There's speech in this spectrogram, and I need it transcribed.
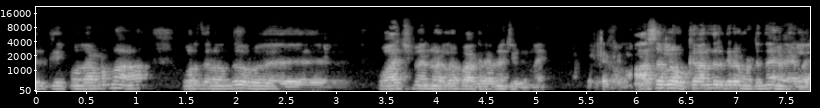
இருக்கு. இப்போ உதாரணமா ஒருத்தர் வந்து ஒரு வாட்ச்மேன் வேலை பாக்குறாருன்னு வச்சுக்கோங்களேன். வாசல்ல உட்கார்ந்து இருக்கிற மட்டும்தான் வேலை.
